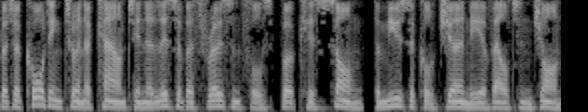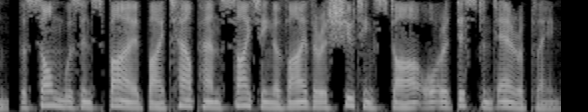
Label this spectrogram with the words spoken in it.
But according to an account in Elizabeth Rosenthal's book His Song, The Musical Journey of Elton John, the song was inspired by Taupin's sighting of either a shooting star or a distant aeroplane.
